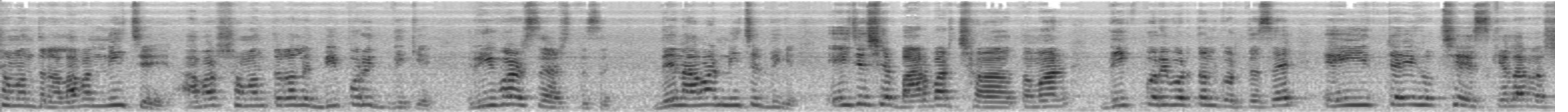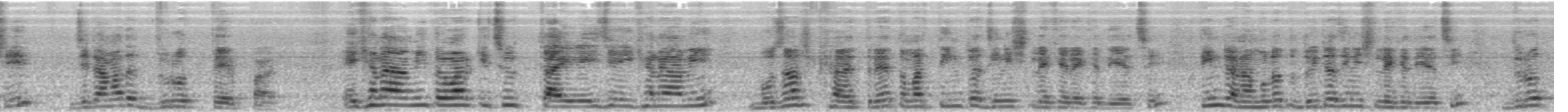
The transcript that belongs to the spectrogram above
সমান্তরাল, আবার নিচে, আবার সমান্তরালে বিপরীত দিকে রিভার্সে আসতেছে দেন আবার নিচের দিকে। এই যে সে বারবার তোমার দিক পরিবর্তন করতেছে, এইটাই হচ্ছে স্কেলার রাশি, যেটা আমাদের দূরত্বের পার্ট এখানে আমি তোমার কিছু চাই, এই যে এইখানে আমি বোঝার ক্ষেত্রে তোমার তিনটা জিনিস লিখে রেখে দিয়েছি। তিনটা না, মূলত দুইটা জিনিস লিখে দিয়েছি। দূরত্ব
